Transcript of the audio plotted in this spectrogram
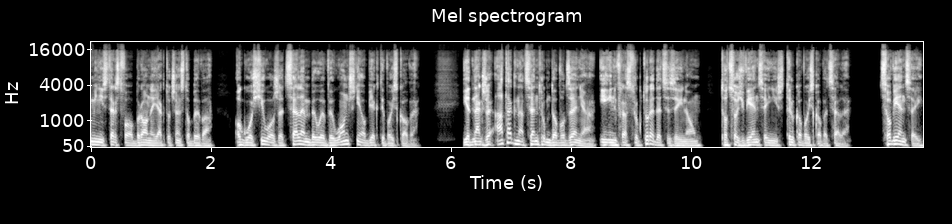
Ministerstwo Obrony, jak to często bywa, ogłosiło, że celem były wyłącznie obiekty wojskowe. Jednakże atak na centrum dowodzenia i infrastrukturę decyzyjną to coś więcej niż tylko wojskowe cele. Co więcej,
